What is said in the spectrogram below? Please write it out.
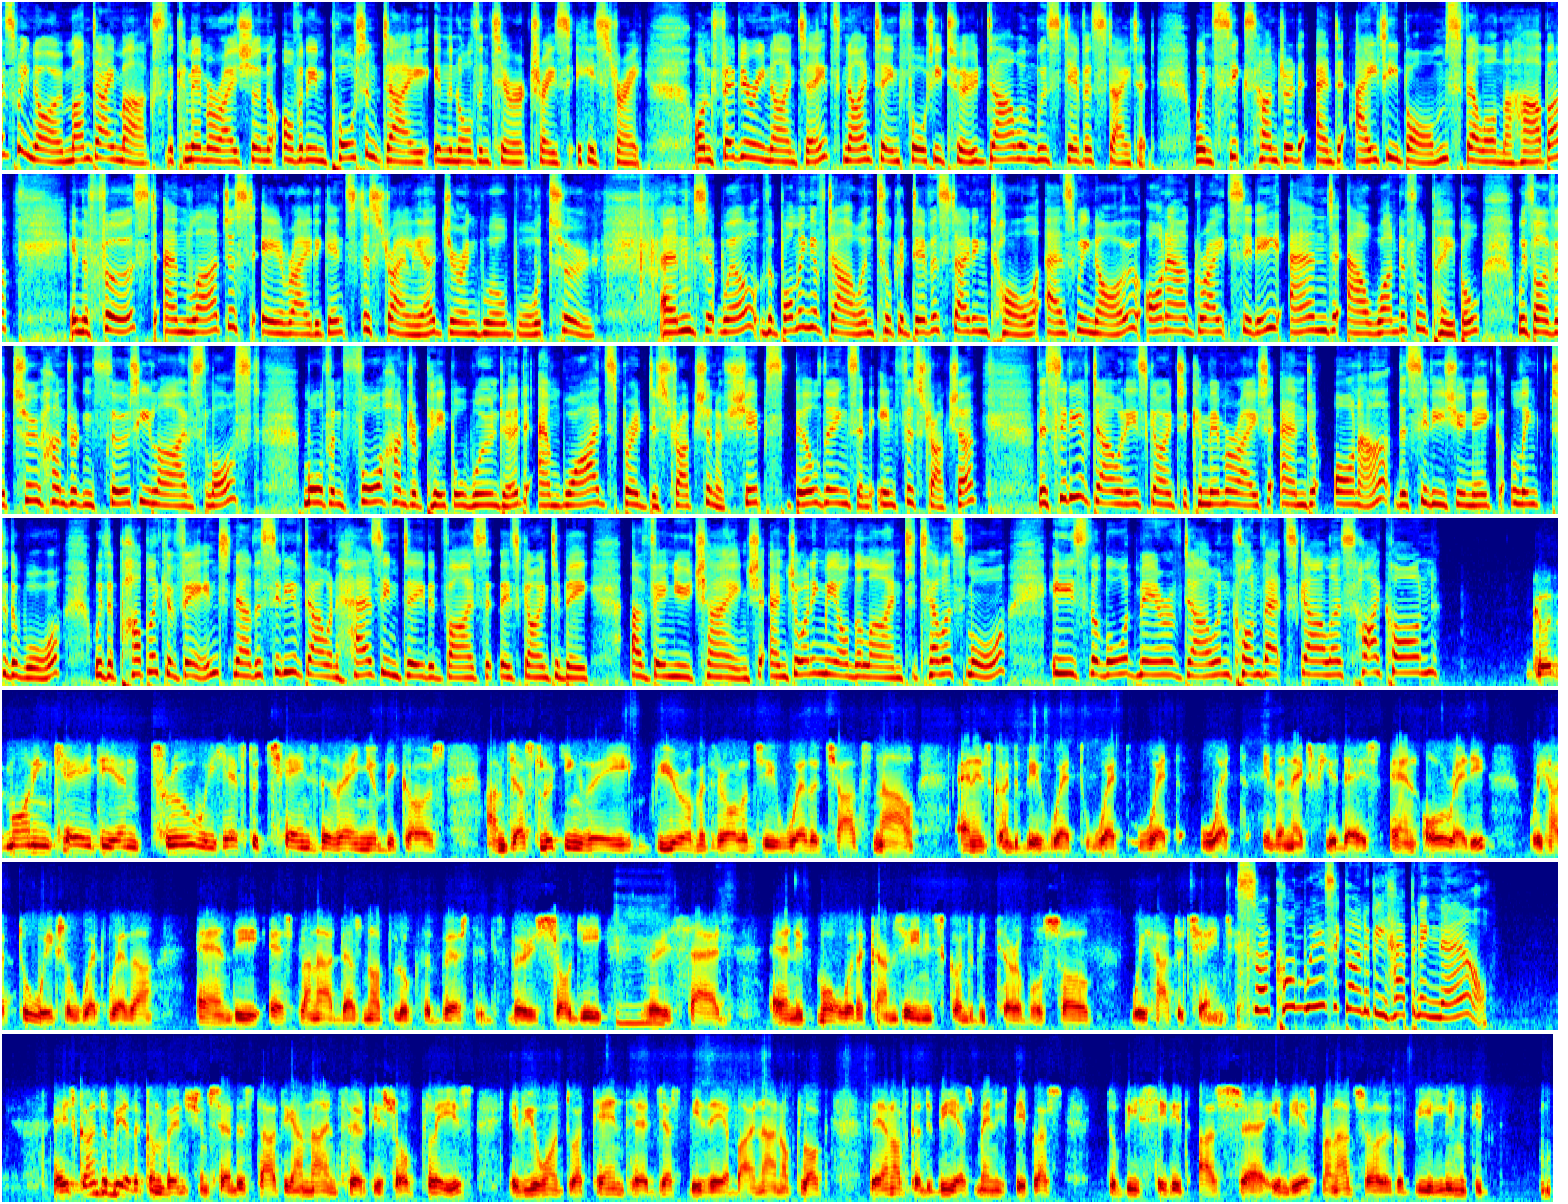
as we know, Monday marks the commemoration of an important day in the Northern Territory's history. On February 19th, 1942, Darwin was devastated when 680 bombs fell on the harbour in the first and largest air raid against Australia during World War II. And, well, the bombing of Darwin took a devastating toll, as we know, on our great city and our wonderful people, with over 230 lives lost, more than 400 people wounded, and widespread destruction of ships, buildings, and infrastructure. The City of Darwin is going to commemorate and honour the city's unique link to the war with a public event. Now, the City of Darwin has indeed advised that there's going to be a venue change. And joining me on the line to tell us more is the Lord Mayor of Darwin, Kon Vatskalis. Hi, Con. Good morning, Katie. And true, we have to change the venue because I'm just looking the Bureau of Meteorology weather charts now, and it's going to be wet, wet, wet, wet in the next few days. And already we had two weeks of wet weather, and the Esplanade does not look the best. It's very soggy, mm. very sad, and if more weather comes in, it's going to be terrible. So we have to change it. So, Con, where's it going to be happening now? It's going to be at the convention center starting at 9.30, so please, if you want to attend, uh, just be there by 9 o'clock. There are not going to be as many people as to be seated as uh, in the Esplanade, so there could be limited,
